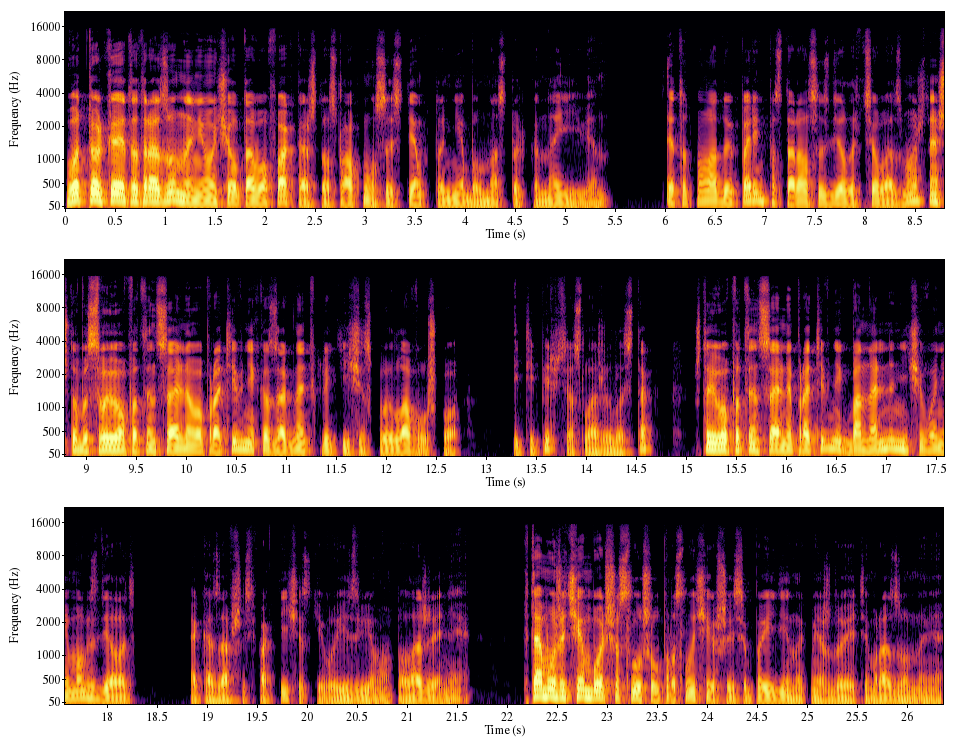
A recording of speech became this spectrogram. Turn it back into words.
Вот только этот разумно не учел того факта, что столкнулся с тем, кто не был настолько наивен. Этот молодой парень постарался сделать все возможное, чтобы своего потенциального противника загнать в критическую ловушку. И теперь все сложилось так, что его потенциальный противник банально ничего не мог сделать, оказавшись фактически в уязвимом положении. К тому же, чем больше слушал про случившийся поединок между этим разумными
